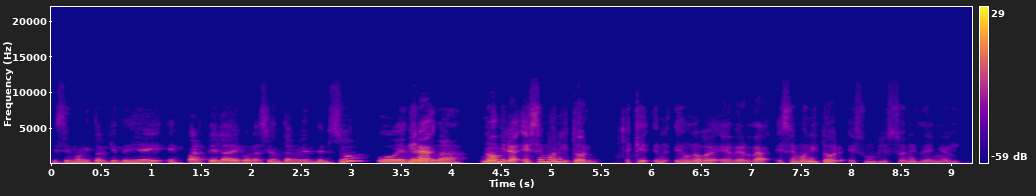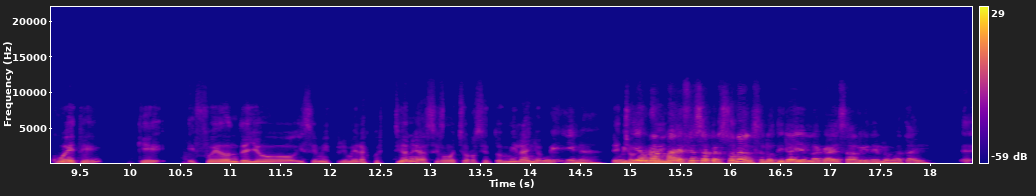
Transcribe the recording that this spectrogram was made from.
Ese monitor que tenía ahí, ¿es parte de la decoración también del Zoom o es Mira, de verdad? No, mira, ese monitor, es que es, verdad, ese monitor es un ViewSonic de año del cohete, que eh, fue donde yo hice mis primeras cuestiones hace como 800 mil años. Buena. De Hoy hecho, día un estoy- arma de defensa personal, se lo tiráis en la cabeza a alguien y lo matáis. Eh,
